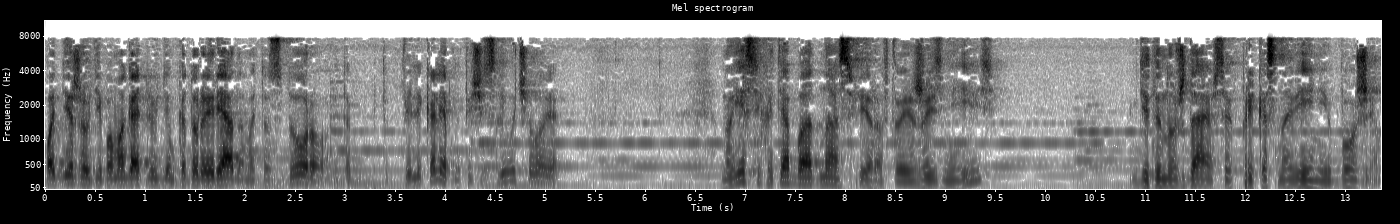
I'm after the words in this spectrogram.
поддерживать и помогать людям, которые рядом. Это здорово, это, это великолепно, ты счастливый человек. Но если хотя бы одна сфера в твоей жизни есть, где ты нуждаешься в прикосновении Божьем,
